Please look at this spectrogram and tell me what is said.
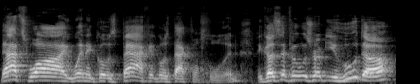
That's why when it goes back, it goes back to Chulin. Because if it was Rabbi Yehuda,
